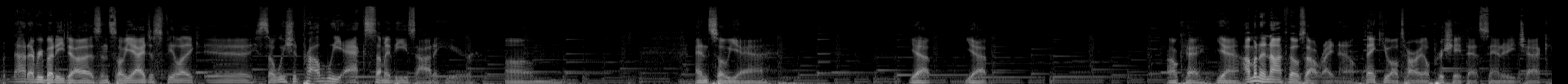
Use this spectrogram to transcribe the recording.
but not everybody does, and so yeah, I just feel like eh, so we should probably axe some of these out of here. Um, and so yeah, yep, yep. Okay, yeah, I'm gonna knock those out right now. Thank you, Altariel. Appreciate that sanity check.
